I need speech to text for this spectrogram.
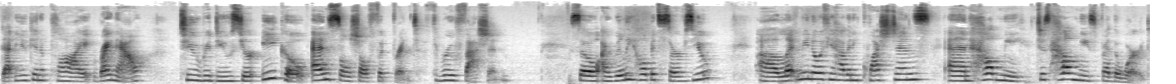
that you can apply right now to reduce your eco and social footprint through fashion. So I really hope it serves you. Uh, let me know if you have any questions and help me, just help me spread the word.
